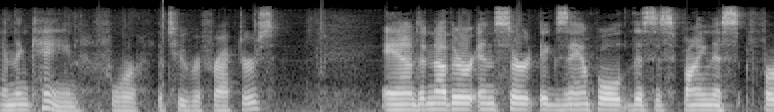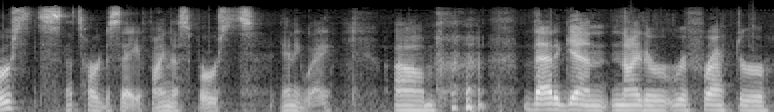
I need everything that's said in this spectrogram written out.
and then Cain for the two refractors. And another insert example, this is Finest Firsts. That's hard to say, Finest Firsts. Anyway, um, that again, neither refractor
